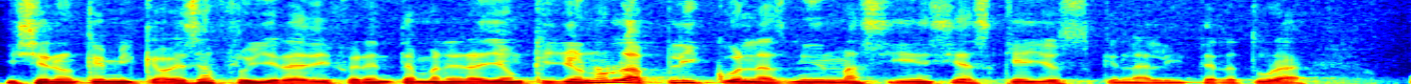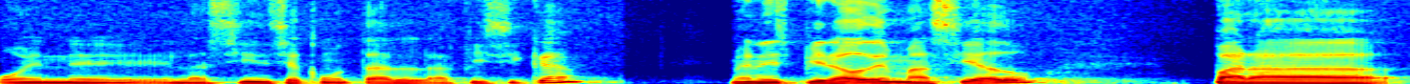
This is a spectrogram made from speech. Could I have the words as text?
hicieron que mi cabeza fluyera de diferente manera. Y aunque yo no lo aplico en las mismas ciencias que ellos, que en la literatura, o eh, en, la ciencia como tal, la física, me han inspirado demasiado para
